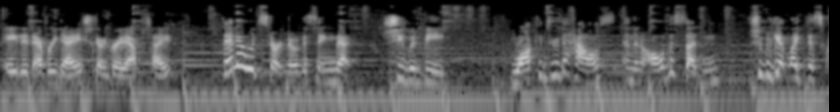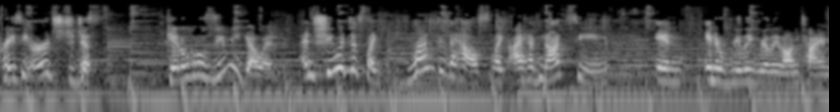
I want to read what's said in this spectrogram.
ate it every day. She's got a great appetite. Then I would start noticing that she would be walking through the house, and then all of a sudden, she would get like this crazy urge to just get a little zoomy going. And she would just like run through the house like I have not seen in, in a really, really long time.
